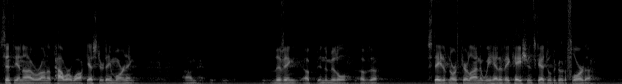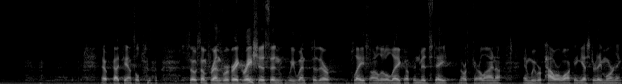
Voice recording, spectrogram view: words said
Cynthia and I were on a power walk yesterday morning, um, living up in the middle of the state of North Carolina. We had a vacation scheduled to go to Florida it got canceled. so some friends were very gracious, and we went to their place on a little lake up in mid-state North Carolina, and we were power walking yesterday morning.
